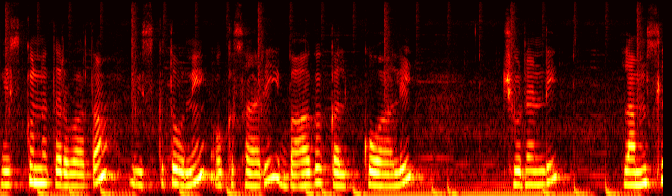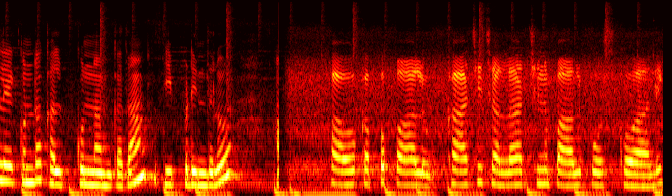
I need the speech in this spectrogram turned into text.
వేసుకున్న తర్వాత విస్క్తోని ఒకసారి బాగా కలుపుకోవాలి. చూడండి లమ్స్ లేకుండా కలుపుకున్నాం కదా ఇప్పుడు ఇందులో పావు కప్పు పాలు కాచి చల్లార్చిన పాలు పోసుకోవాలి.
